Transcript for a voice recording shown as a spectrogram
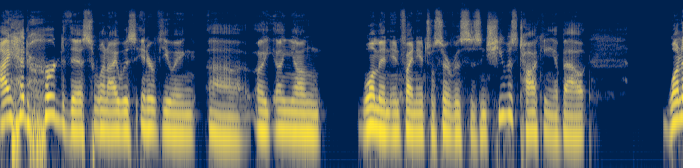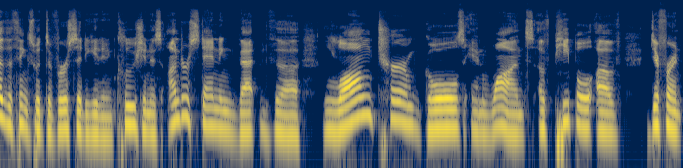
I had heard this when i was interviewing uh, a, a young woman in financial services and she was talking about one of the things with diversity and inclusion is understanding that the long term goals and wants of people of different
